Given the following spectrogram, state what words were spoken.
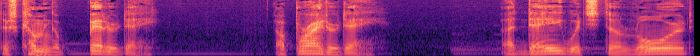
There's coming a better day, a brighter day, a day which the Lord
